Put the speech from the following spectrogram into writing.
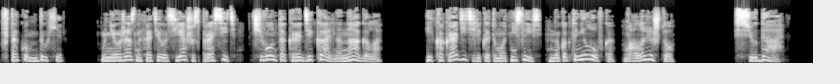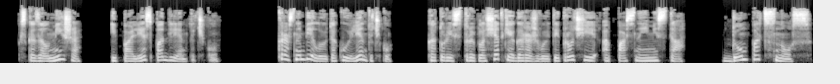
В таком духе. Мне ужасно хотелось Яшу спросить, чего он так радикально наголо. И как родители к этому отнеслись, но как-то неловко, мало ли что. «Сюда», — сказал Миша и полез под ленточку. Красно-белую такую ленточку, которой стройплощадки огораживают и прочие опасные места. Дом под снос.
